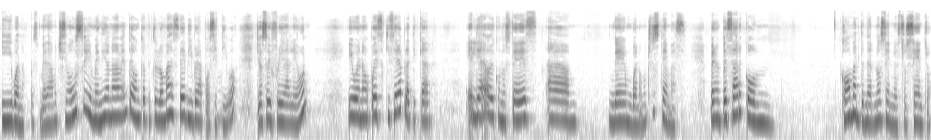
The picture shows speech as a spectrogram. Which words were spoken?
Y bueno, pues me da muchísimo gusto y bienvenido nuevamente a un capítulo más de Vibra Positivo. Yo soy Frida León. Y bueno, pues quisiera platicar el día de hoy con ustedes de, bueno, muchos temas, pero empezar con cómo mantenernos en nuestro centro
